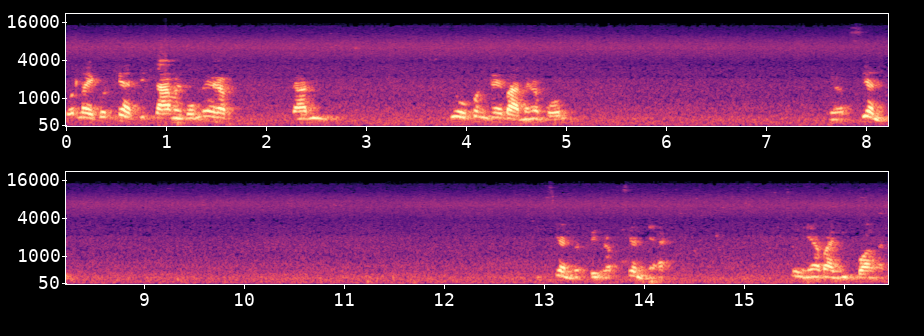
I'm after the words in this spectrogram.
กดไลค์กดแชร์ติดตามให้ผมด้วยครับการโยกคนไทยบ้านนะครับผมเดี๋ยวเสี้ยนเสี้ยนก็ตีครับเสี้ยนเนี้ย เสี้ยนเนี้ยบ้านยิบอลครับ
